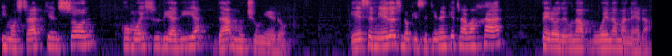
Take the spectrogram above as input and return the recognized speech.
y mostrar quién son, cómo es su día a día, da mucho miedo. Y ese miedo es lo que se tiene que trabajar, pero de una buena manera.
